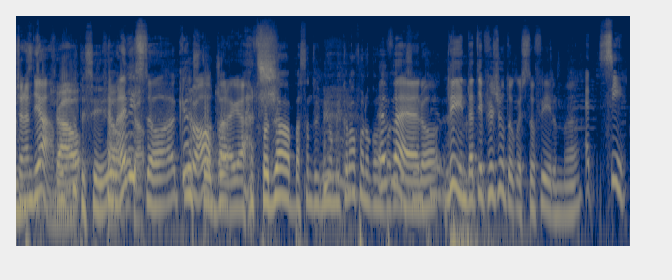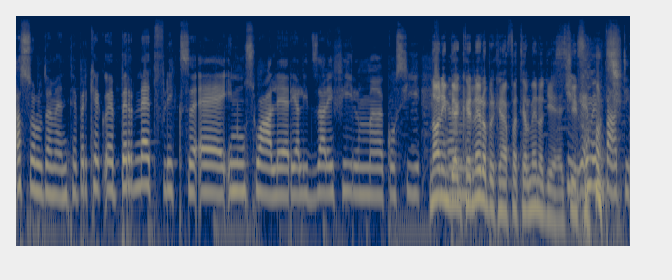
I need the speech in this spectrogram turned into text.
Ce ne andiamo. Infatti sì, Cioè, l'hai visto? Che Io sto roba, già- ragazzi. Sto già abbassando il mio microfono come È vero. sentire. Linda, ti è piaciuto questo film? Eh, sì, assolutamente, perché eh, per Netflix è inusuale realizzare film così. Non in bianco ehm, e nero perché ne ha fatti almeno 10. Sì, infatti,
